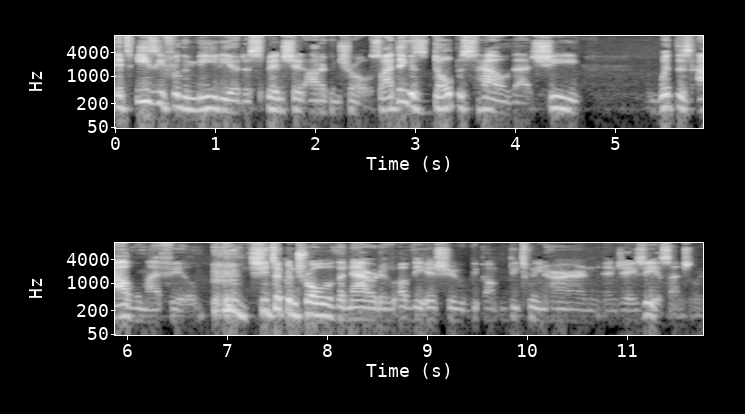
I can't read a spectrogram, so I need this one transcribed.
it's easy for the media to spin shit out of control. So I think it's dope as hell that she, with this album, I feel she took control of the narrative of the issue um, between her and, and Jay Z, essentially,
